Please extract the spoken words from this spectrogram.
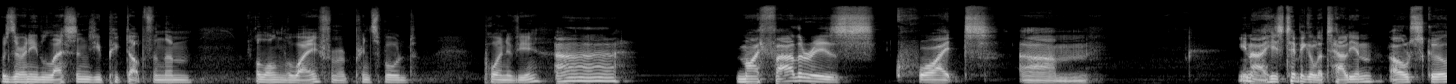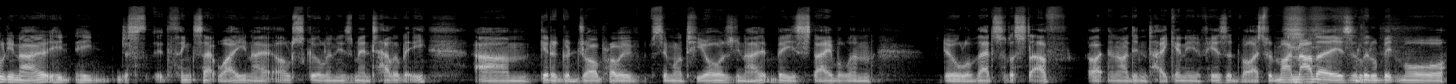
Was there any lessons you picked up from them along the way from a principled point of view? Uh, my father is quite um, you know, he's typical Italian, old school. You know, he he just thinks that way. You know, old school in his mentality. Um, get a good job, probably similar to yours. You know, be stable and do all of that sort of stuff. I, and I didn't take any of his advice. But my mother is a little bit more.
